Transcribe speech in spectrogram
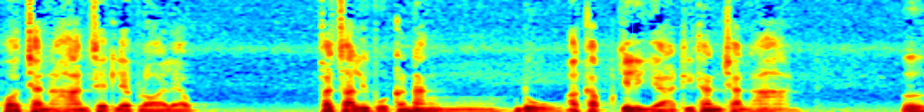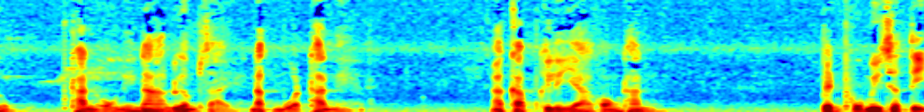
พอฉันอาหารเสร็จเรียบร้อยแล้วพระสารีบุตรก็นั่งดูอากับกิริยาที่ท่านฉันอาหาร เออ ท่านองค์นี้น่าเลื่อมใส นักบวชท่านนี่อากับกิริยาของท่าน เป็นผู้มีสติ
